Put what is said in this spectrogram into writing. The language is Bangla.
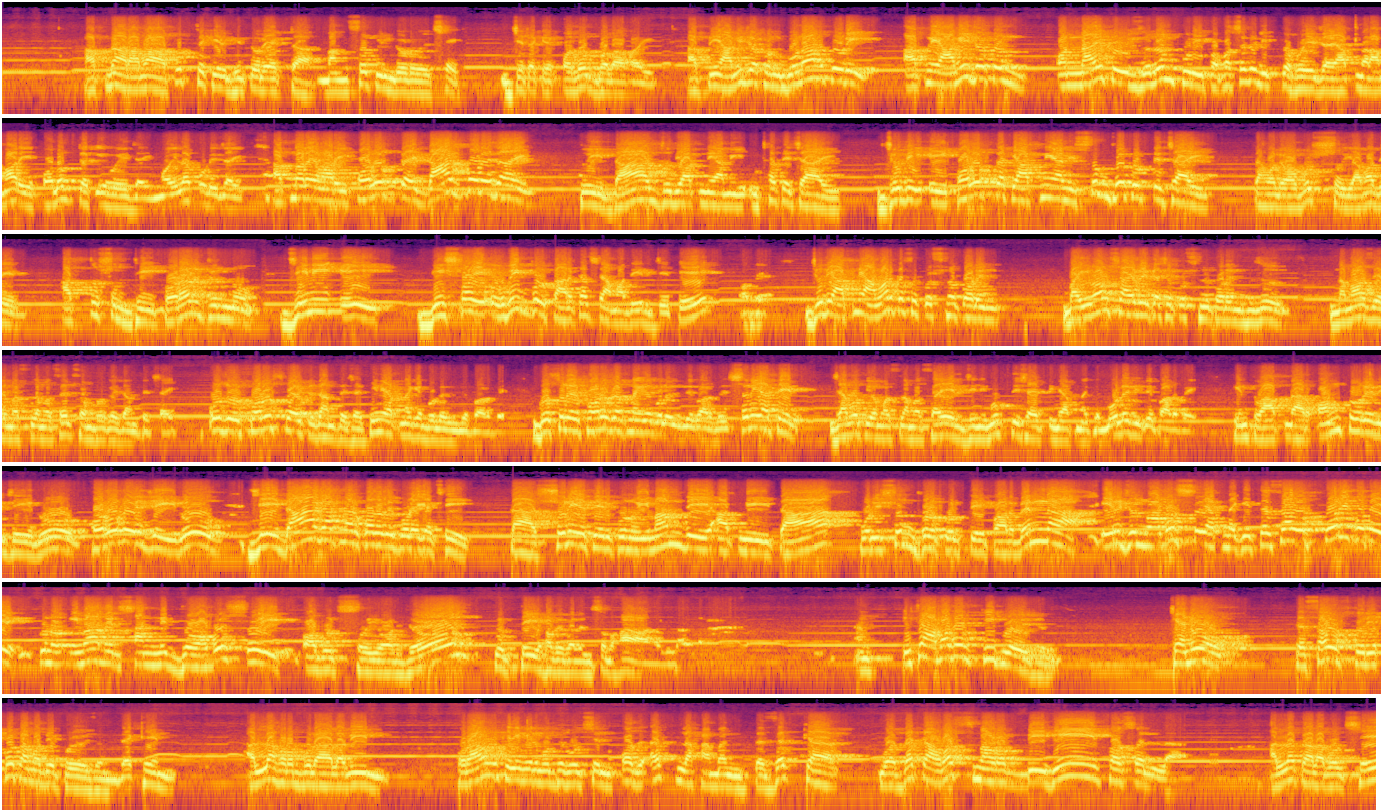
আপনার আমার প্রত্যেকের ভিতরে একটা মাংসপিণ্ড রয়েছে, যেটাকে কলব বলা হয়। আপনি আমি যখন গুনাহ করি, আপনি আমি যখন অন্যায় করি, জুলুম করি পপাচারে লিপ্ত হয়ে যায় আপনার আমার এই কলবটা কি হয়ে যায়? ময়লা পড়ে যায়। আপনার আমার এই কলবটায় দাগ পড়ে যায়। তো এই দাগ যদি আপনি আমি উঠাতে চাই, যদি এই কলবটাকে আপনি আমি শুদ্ধ করতে চাই, তাহলে অবশ্যই আমাদের আত্মশুদ্ধি করার জন্য যিনি এই বিষয়ে অভিজ্ঞ, তার কাছে আমাদের যেতে হবে। যদি আপনি আমার কাছে প্রশ্ন করেন বা ইমাম সাহেবের কাছে প্রশ্ন করেন, হুজুর, নামাজের মাসলা মাসাইল সম্পর্কে জানতে চাই। ওজুর ফরজ কয়তে জানতে চাই? তিনি আপনাকে বলে দিতে পারবে। গোসলের ফরজ আপনাকে বলে দিতে পারবে। শরিয়াতের যাবতীয় মাসলা মাসাইল যিনি মুফতি সাহেব, তিনি আপনাকে বলে দিতে পারবে। কিন্তু আপনার অন্তরের যে রোগ কলবের যেই রোগ যে দাগ আপনার কলবে পড়ে গেছে, তা শরীয়তের কোন ইমাম দিয়ে আপনি তা পরিশুদ্ধ করতে পারবেন না। এর জন্য অবশ্যই আপনাকে তরিকতে কোন ইমামের সান্নিধ্য অবশ্যই অবশ্যই অর্জন করতেই হবে বলেন, সুবহানাল্লাহ। এটা আমাদের কি প্রয়োজন? কেন তাসাউফ তরিকত আমাদের প্রয়োজন। দেখেন, আল্লাহ রাব্বুল আলামিন কোরআন কারীমের মধ্যে বলছেন, কদ আফলাহা মান তাযাক্কা ওয়া যাকারা ইসমা রাব্বিহি ফাসাল্লা। আল্লাহ তাআলা বলছে,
